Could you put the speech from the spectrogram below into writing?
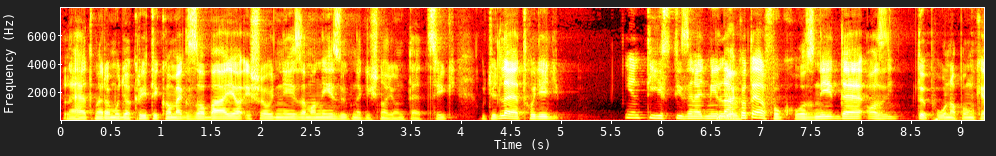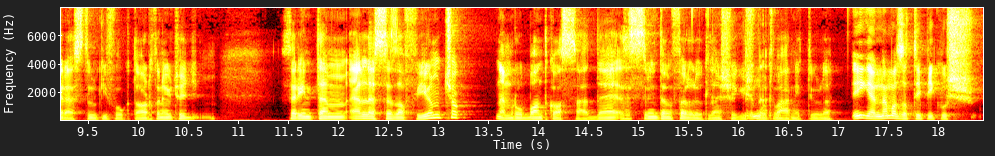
Lehet, mert amúgy a kritika megzabálja, és ahogy nézem, a nézőknek is nagyon tetszik. Úgyhogy lehet, hogy egy ilyen 10-11 millákat el fog hozni, de az így több hónapon keresztül ki fog tartani, úgyhogy szerintem el lesz ez a film, csak nem robbant kasszát, de ez szerintem felelőtlenség is ne, volt várni tőle. Igen, nem az a tipikus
